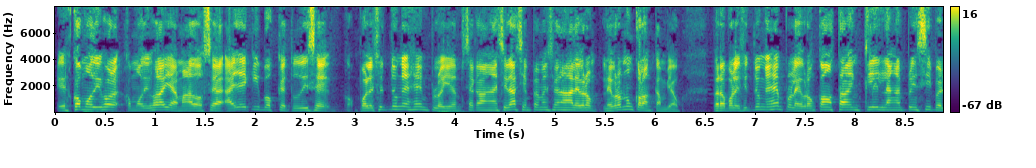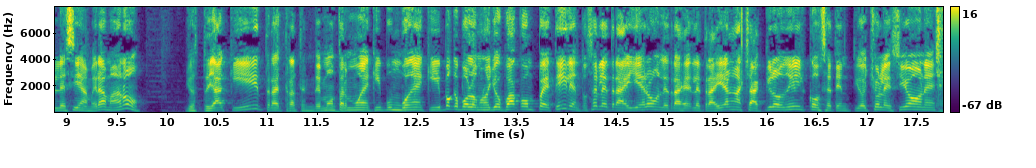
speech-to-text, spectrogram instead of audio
Es como dijo, como dijo la llamada. O sea, hay equipos que tú dices, por decirte un ejemplo, y que van a decir, ah, siempre mencionas a Lebron. Lebron nunca lo han cambiado. Pero por decirte un ejemplo, Lebron cuando estaba en Cleveland al principio, él decía, mira, mano, yo estoy aquí, tra- traten de montarme un equipo, un buen equipo, que por lo menos yo pueda competir. Entonces le trajeron, le, traje- le traían a Shaquille O'Neal con 78 lesiones. O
